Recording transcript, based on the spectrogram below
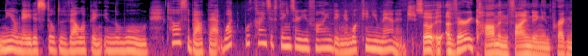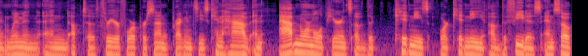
neonate is still developing in the womb. Tell us about that. What what kinds of things are you finding and what can you manage? So, a very common finding in pregnant women, and up to 3 or 4% of pregnancies, can have an abnormal appearance of the kidneys or kidney of the fetus. And so,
